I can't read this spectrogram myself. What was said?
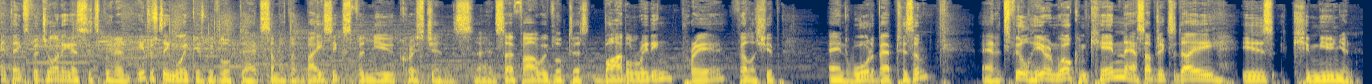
And thanks for joining us. It's been an interesting week as we've looked at some of the basics for new Christians. And so far, we've looked at Bible reading, prayer, fellowship, and water baptism. And it's Phil here, and welcome, Ken. Our subject today is communion.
